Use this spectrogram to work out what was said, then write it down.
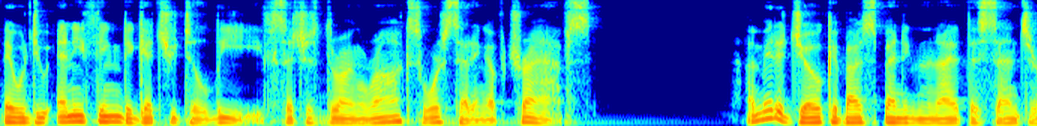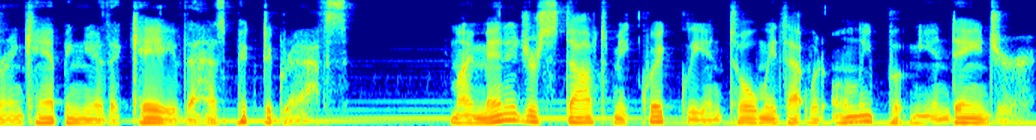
They would do anything to get you to leave, such as throwing rocks or setting up traps. I made a joke about spending the night at the center and camping near the cave that has pictographs. My manager stopped me quickly and told me that would only put me in danger.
